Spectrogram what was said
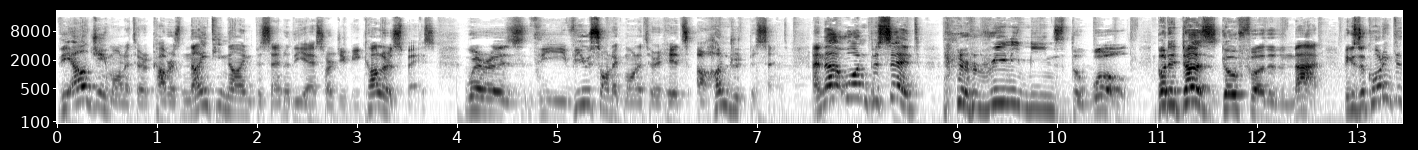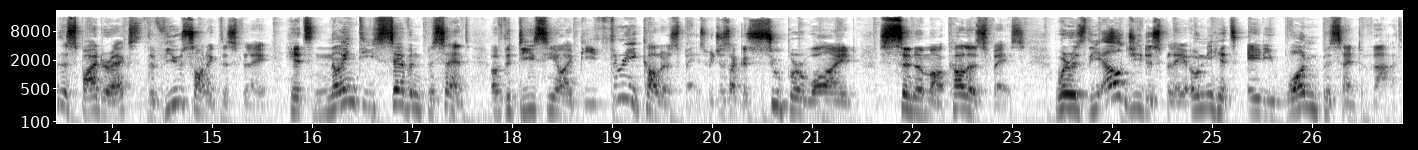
the LG monitor covers 99% of the sRGB color space, whereas the ViewSonic monitor hits 100%. And that 1% really means the world. But it does go further than that, because according to the SpyderX, the ViewSonic display hits 97% of the DCI-P3 color space, which is like a super wide cinema color space, whereas the LG display only hits 81% of that.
